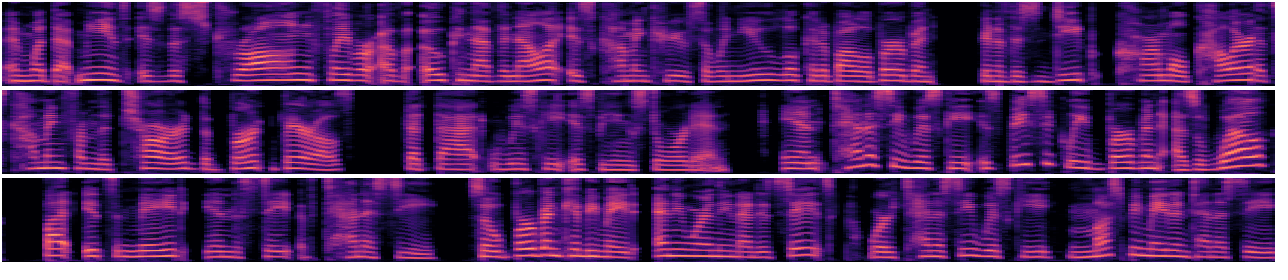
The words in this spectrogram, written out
And what that means is the strong flavor of oak and that vanilla is coming through. So when you look at a bottle of bourbon, you're going to have this deep caramel color that's coming from the charred, the burnt barrels that that whiskey is being stored in. And Tennessee whiskey is basically bourbon as well, but it's made in the state of Tennessee. So, bourbon can be made anywhere in the United States, where Tennessee whiskey must be made in Tennessee.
